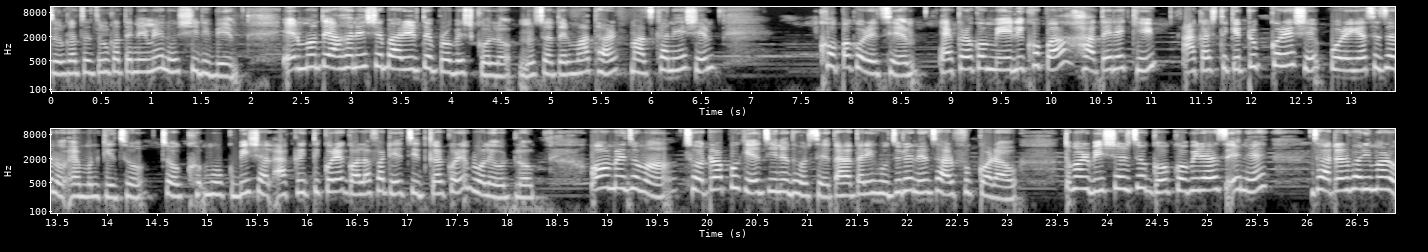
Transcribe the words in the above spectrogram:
চুলকাতে চুলকাতে নেমে এলো সিঁড়ি বেয়ে। এর মধ্যে আহান এসে বাড়িতে প্রবেশ করল। নুসরাতের মাথার মাঝখানে এসে খোপা করেছে। একরকম মেয়েলি খোপা হাতে রেখে আকাশ থেকে টুপ করে এসে পড়ে গেছে যেন এমন কিছু। চোখ, মুখ বিশাল আকৃতি করে গলা ফাটিয়ে চিৎকার করে বলে উঠল, ও মেজমা, ছোট আপুকে চিনে ধরছে। তাড়াতাড়ি হুজুর এনে ঝাড়ফুঁক করাও। তোমার বিশ্বাসযোগ্য কবিরাজ এনে ঝাঁটার বাড়ি মারো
